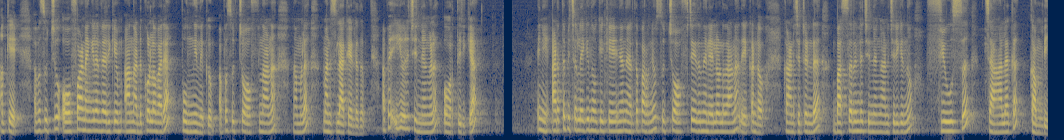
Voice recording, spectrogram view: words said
ഓക്കെ അപ്പോൾ സ്വിച്ച് ഓഫ് ആണെങ്കിൽ എന്തായിരിക്കും? ആ നടുക്കുള്ള വര പൊങ്ങി നിൽക്കും. അപ്പോൾ സ്വിച്ച് ഓഫ് എന്നാണ് നമ്മൾ മനസ്സിലാക്കേണ്ടത്. അപ്പോൾ ഈ ഒരു ചിഹ്നങ്ങൾ ഓർത്തിരിക്കുക ഇനി അടുത്ത പിക്ചറിലേക്ക് നോക്കിക്കേ. ഞാൻ നേരത്തെ പറഞ്ഞു സ്വിച്ച് ഓഫ് ചെയ്ത നിലയിലുള്ളതാണ്. അതേ കണ്ടോ? കാണിച്ചിട്ടുണ്ട്. ബസറിന്റെ ചിഹ്നം കാണിച്ചിരിക്കുന്നു. ഫ്യൂസ് ചാലക കമ്പി.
